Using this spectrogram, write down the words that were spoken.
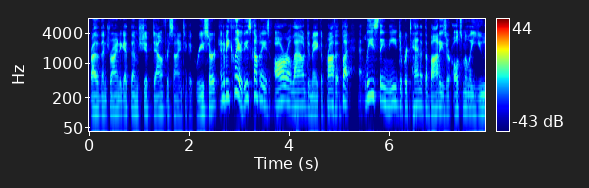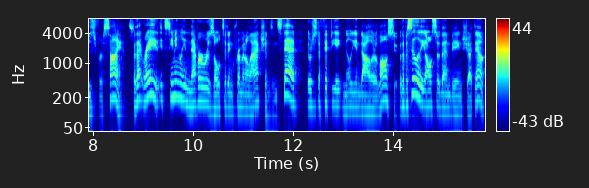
rather than trying to get them shipped out for scientific research. And to be clear, these companies are allowed to make a profit, but at least they need to pretend that the bodies are ultimately used for science. But that raid, it seemingly never resulted in criminal actions. Instead, there was just a $58 million lawsuit, with the facility also then being shut down.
